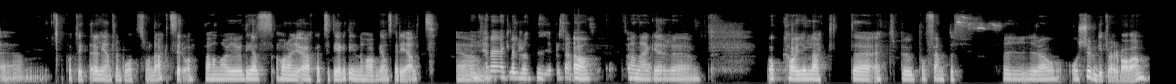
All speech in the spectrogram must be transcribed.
eh, på Twitter, eller egentligen på återstående aktier. Då. För han har ju, dels har han ju ökat sitt eget innehav ganska rejält. Mm, han ehm, äger väl runt 9 procent? Ja, han äger eh, och har ju lagt eh, ett bud på 54,20 tror jag det var, va?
